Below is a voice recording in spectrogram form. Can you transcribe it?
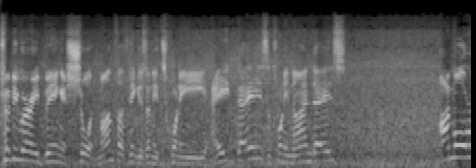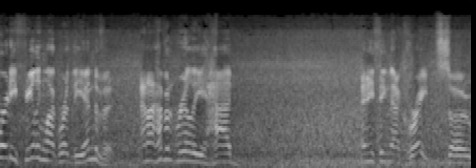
February being a short month, I think is only 28 days or 29 days. I'm already feeling like we're at the end of it and I haven't really had anything that great. So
